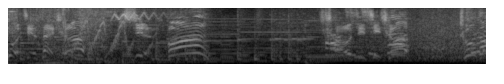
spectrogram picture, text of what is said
过界赛车旋风，超级汽车出动！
